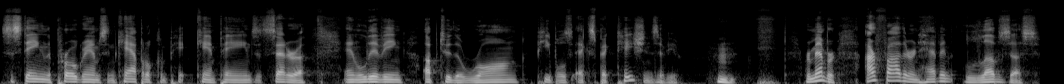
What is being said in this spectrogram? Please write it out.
sustaining the programs and capital campa- campaigns, et cetera, and living up to the wrong people's expectations of you? Hmm. Remember, our Father in heaven loves us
